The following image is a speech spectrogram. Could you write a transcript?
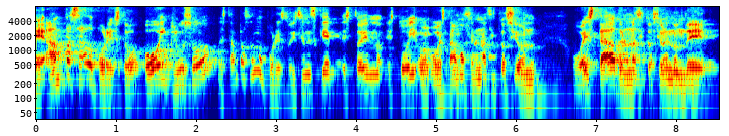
eh, han pasado por esto o incluso están pasando por esto. Dicen es que estoy, estoy o, estamos en una situación o he estado en una situación en donde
